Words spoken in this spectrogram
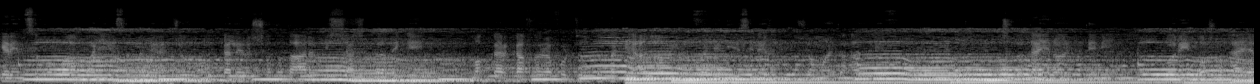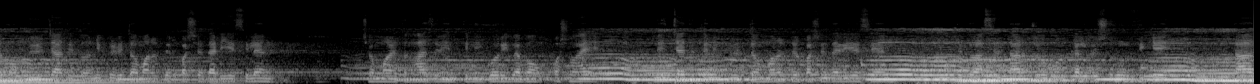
করিম সাল্লামের যৌবনকালের আর বিশ্বাসতা দেখে মক্কার কাফেররা পর্যন্ত তাকে সম্মানিত হাজরিন, শুধু তিনি গরিব, অসহায় এবং নির্যাতিত, নিপীড়িত মানুষদের পাশে দাঁড়িয়েছিলেন। সম্মানিত হাজরিন, তিনি গরিব এবং অসহায়, নির্যাতিত, নিপীড়িত মানুষদের পাশে দাঁড়িয়েছেন। কথিত আছে তার যৌবনকালের শুরুর দিকে। তার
